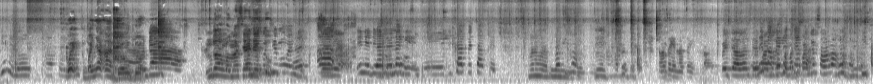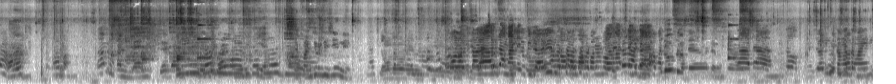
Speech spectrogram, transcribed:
ini loh apa Woi, kebanyakan. Udah. Udah. Enggak lo masih ada tuh. Ah, ini dia ada lagi. Di- Dicapit-capit. jalan saya panjang sama si panjang sama Sama kan Ben. Saya pancur di sini. Jangan kalau kita Udah, udah kan itu. videoin sama sama Jangan. Udah, Udah, udah. Tutup. tengah-tengah ini.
